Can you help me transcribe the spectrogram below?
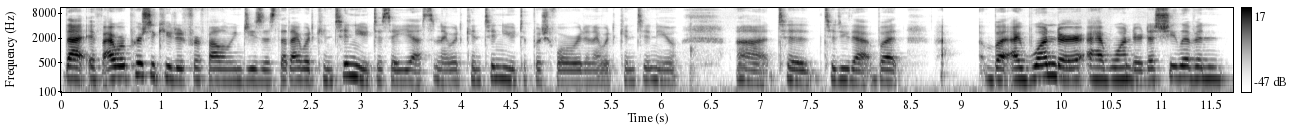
that if I were persecuted for following Jesus, that I would continue to say yes, and I would continue to push forward, and I would continue uh, to to do that. But but I wonder, I have wondered, does she live in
